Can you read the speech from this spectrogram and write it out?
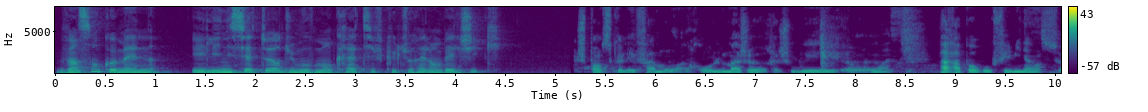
Vincent Comène est l'initiateur du mouvement créatif culturel en Belgique. Je pense que les femmes ont un rôle majeur à jouer euh, par rapport au féminin, se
